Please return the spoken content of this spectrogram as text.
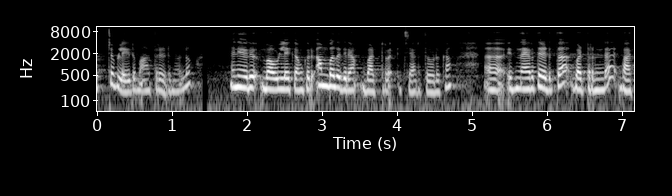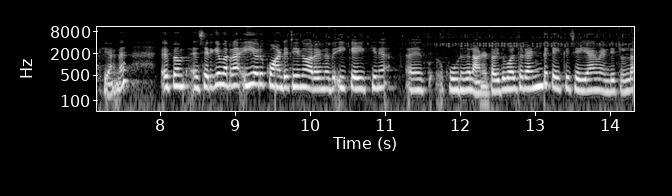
ഒറ്റ പ്ലേറ്റ് മാത്രമേ ഇടുന്നുള്ളൂ. ഇനി ഒരു ബൗളിലേക്ക് നമുക്കൊരു അമ്പത് ഗ്രാം ബട്ടർ ചേർത്ത് കൊടുക്കാം. ഇത് നേരത്തെ എടുത്ത ബട്ടറിന്റെ ബാക്കിയാണ്. ഇപ്പം ശരിക്കും പറഞ്ഞാൽ ഈ ഒരു ക്വാണ്ടിറ്റി എന്ന് പറയുന്നത് ഈ കേക്കിന് കൂടുതലാണ് കേട്ടോ. ഇതുപോലത്തെ രണ്ട് കേക്ക് ചെയ്യാൻ വേണ്ടിയിട്ടുള്ള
